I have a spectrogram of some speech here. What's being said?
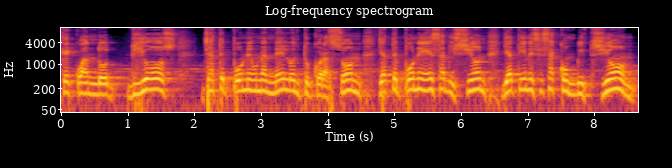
que cuando Dios ya te pone un anhelo en tu corazón, ya te pone esa visión, ya tienes esa convicción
